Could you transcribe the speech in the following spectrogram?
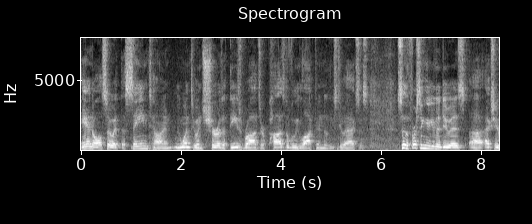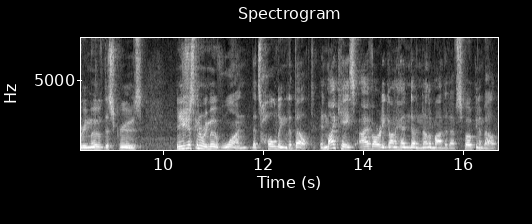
and also at the same time we want to ensure that these rods are positively locked into these two axes. So the first thing you're going to do is uh, actually remove the screws and you're just going to remove one that's holding the belt. In my case, I've already gone ahead and done another mod that I've spoken about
